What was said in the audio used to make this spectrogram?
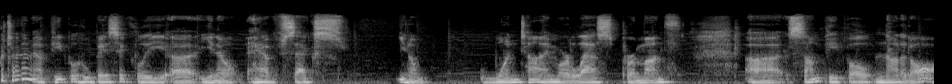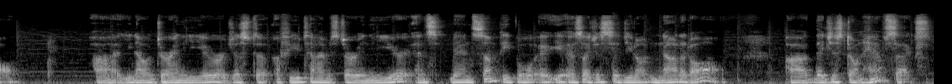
We're talking about people who basically, uh, you know, have sex, you know, one time or less per month. Uh, some people, not at all. Uh, you know, during the year or just a, a, few times during the year. And, and some people, as I just said, you know, not at all. Uh, they just don't have sex.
